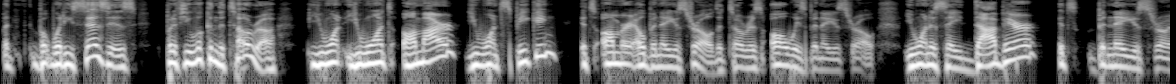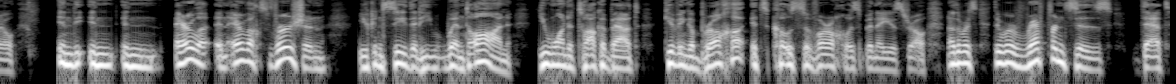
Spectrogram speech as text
But but what he says is, but if you look in the Torah, you want you want Omar, you want speaking, it's Omer El Bnei Yisrael. The Torah is always Bnei Yisrael. You want to say Daber, it's Bnei Yisrael. In the in in Erla in Erlach's version, you can see that he went on. You want to talk about giving a bracha? It's kosavarchos Bnei Yisrael. In other words, there were references that,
